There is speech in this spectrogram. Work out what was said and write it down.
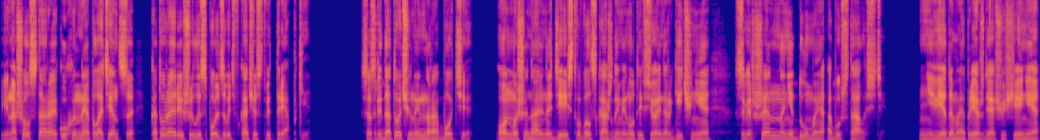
и нашел старое кухонное полотенце, которое решил использовать в качестве тряпки. Сосредоточенный на работе, он машинально действовал с каждой минутой все энергичнее, совершенно не думая об усталости. Неведомое прежде ощущение,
